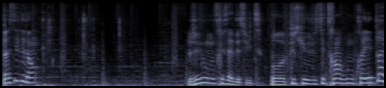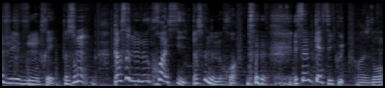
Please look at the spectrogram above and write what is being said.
passé dedans. Je vais vous montrer ça de suite. puisque je sais très que vous me croyez pas, je vais vous montrer. De toute façon, personne ne me croit ici. Personne ne me croit. et ça me casse les couilles. Heureusement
